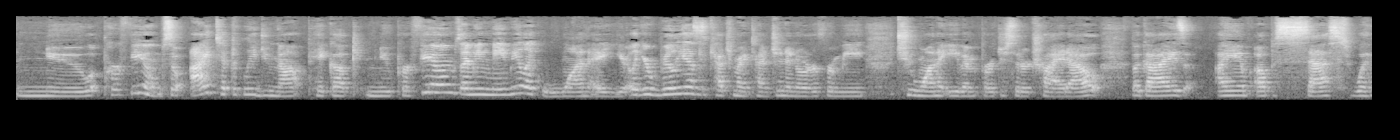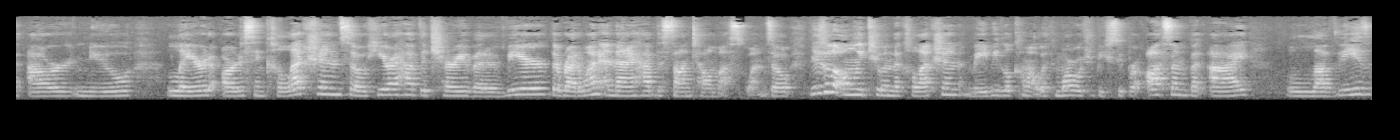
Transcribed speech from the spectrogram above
new perfume. So I typically do not pick up new perfumes. I mean, maybe like one a year. Like it really has to catch my attention in order for me to want to even purchase it or try it out. But guys, I am obsessed with our new LYRD artisan collection. So here I have the Cherry Vetiver, the red one, and then I have the Santal Musk one. So these are the only two in the collection. Maybe they'll come out with more, which would be super awesome, but I love these.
